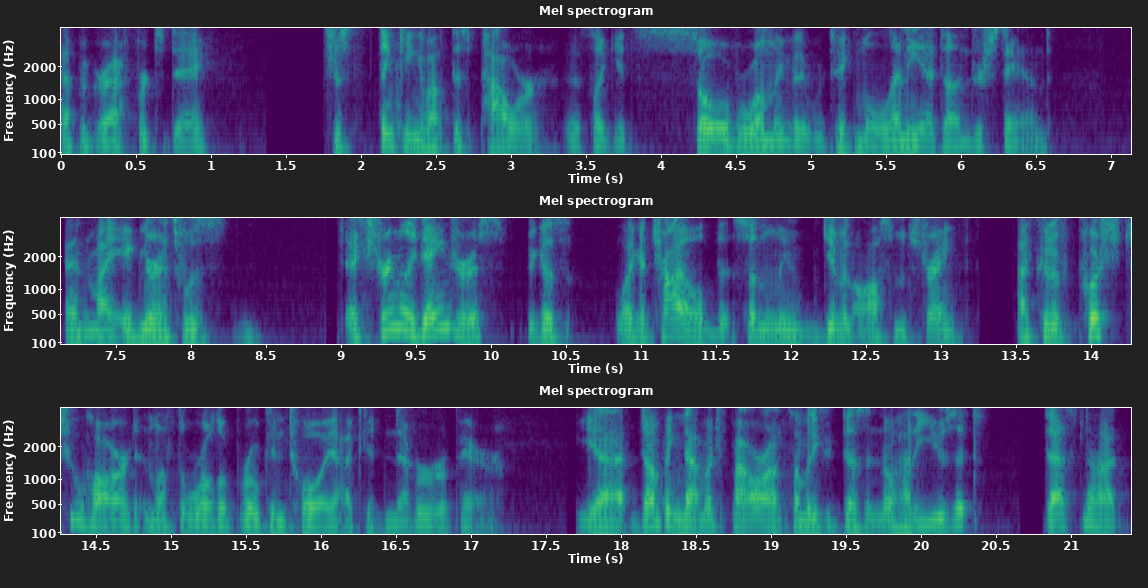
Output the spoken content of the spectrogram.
epigraph for today. Just thinking about this power, and it's like it's so overwhelming that it would take millennia to understand. And my ignorance was extremely dangerous because, like a child that's suddenly given awesome strength, I could have pushed too hard and left the world a broken toy I could never repair. Yeah, dumping that much power on somebody who doesn't know how to use it, that's not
